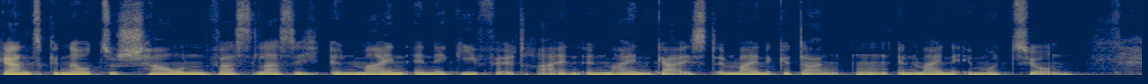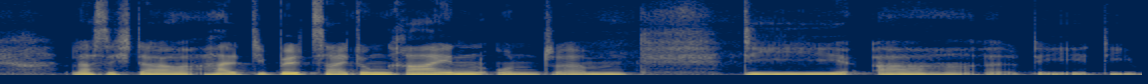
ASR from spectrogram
ganz genau zu schauen, was lasse ich in mein Energiefeld rein, in meinen Geist, in meine Gedanken, in meine Emotionen. Lasse ich da halt die Bildzeitung rein und ähm, die, äh, die, die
